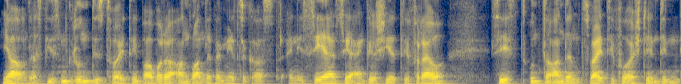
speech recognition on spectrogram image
Ja, und aus diesem Grund ist heute Barbara Anwander bei mir zu Gast. Eine sehr, sehr engagierte Frau. Sie ist unter anderem zweite Vorständin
